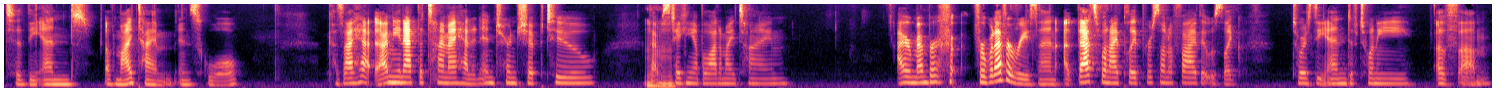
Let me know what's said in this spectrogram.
to the end of my time in school because I had I mean at the time I had an internship too that was Mhm. taking up a lot of my time. I remember for, for whatever reason, uh, that's when I played Persona 5. It was like towards the end of 20 of um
